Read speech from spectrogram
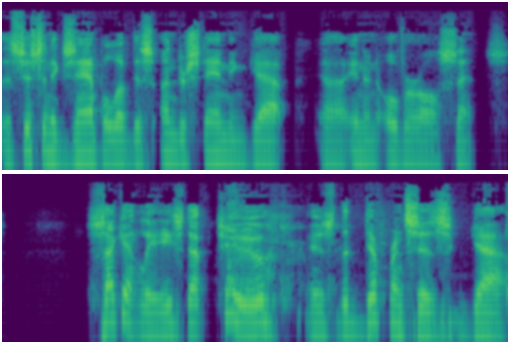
it's just an example of this understanding gap uh, in an overall sense. Secondly, step two is the differences gap.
